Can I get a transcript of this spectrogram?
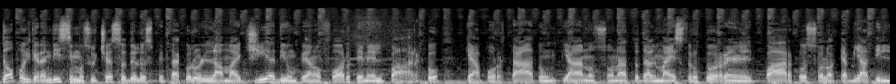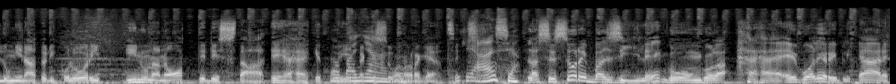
Dopo il grandissimo successo dello spettacolo La magia di un pianoforte nel parco, che ha portato un piano suonato dal maestro Torre nel parco solo che abbiate illuminato di colori in una notte d'estate, eh, che poeta che sono ragazzi. Che ansia. L'assessore Basile gongola e vuole replicare.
